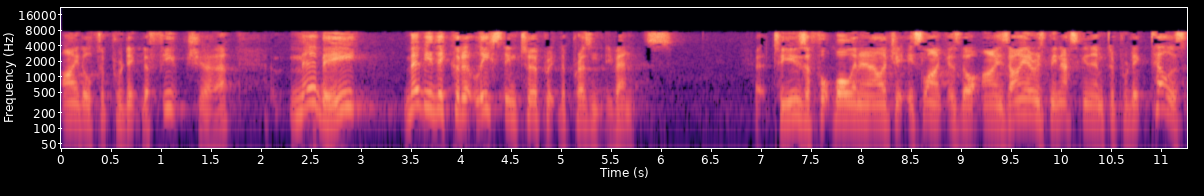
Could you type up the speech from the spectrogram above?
idol to predict the future, maybe maybe they could at least interpret the present events. Uh, to use a footballing analogy, it's like as though Isaiah has been asking them to predict, tell us,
